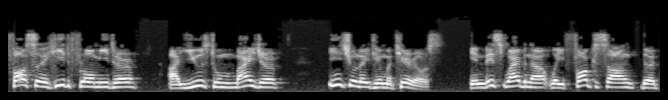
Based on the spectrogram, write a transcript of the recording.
Fox heat flow meter are used to measure insulating materials. In this webinar, we focus on the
